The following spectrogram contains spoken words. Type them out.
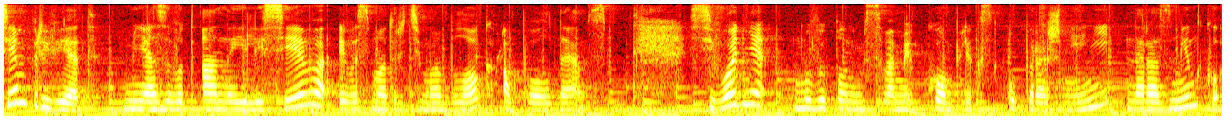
Всем привет! Меня зовут Анна Елисеева, и вы смотрите мой блог о Pole Dance. Сегодня мы выполним с вами комплекс упражнений на разминку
